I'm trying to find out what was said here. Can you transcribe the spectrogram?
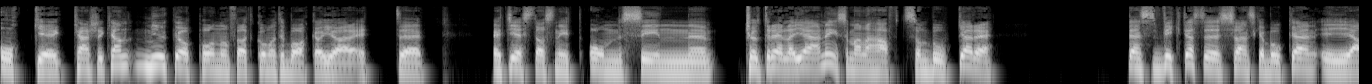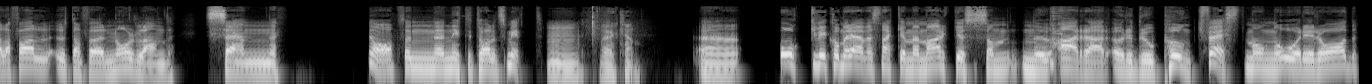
Och eh, kanske kan mjuka upp honom för att komma tillbaka och göra ett, eh, ett gästavsnitt om sin eh, kulturella gärning som han har haft som bokare. Den viktigaste svenska bokaren i alla fall utanför Norrland sen, ja, sen 90-talets mitt. mm, verkligen. Eh, och vi kommer även snacka med Marcus som nu arrar Örebro Punkfest många år i rad.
